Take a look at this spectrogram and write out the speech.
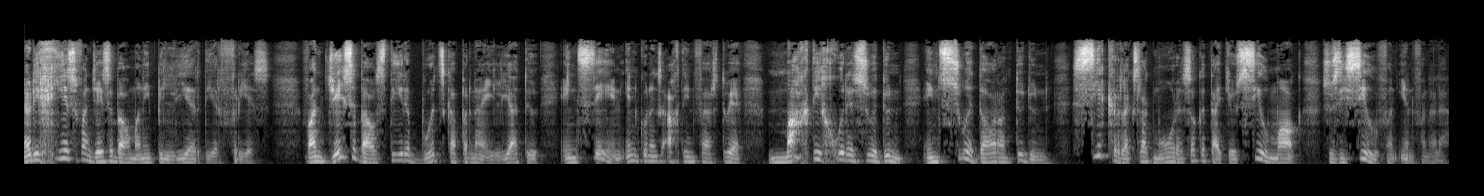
Nou die gees van Jezebel manipuleer deur vrees. Want Jezebel stuur 'n boodskapper na Elia toe en sê in 1 Konings 18 vers 2: "Mag die gode so doen en so daaraan toe doen. Sekerlik sal ek môre sulke tyd jou siel maak soos die siel van een van hulle."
